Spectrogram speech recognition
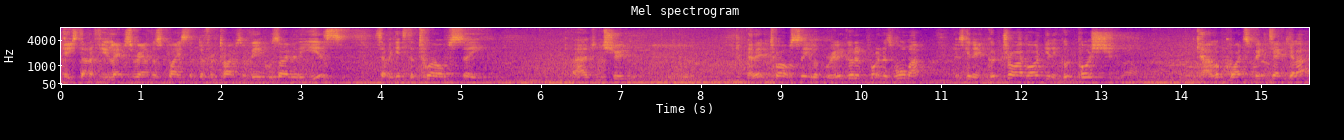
He's done a few laps around this place in different types of vehicles over the years. It's up against the 12C, Argent Shoot. Now that 12C looked really good in his warm-up. He was getting a good drive on, getting good push. Car looked quite spectacular.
